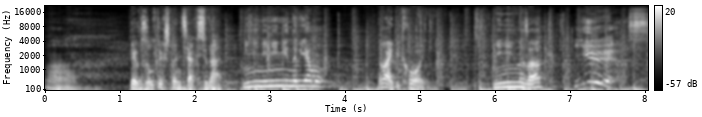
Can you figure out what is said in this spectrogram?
О, ти в золотих штанцях сюди. Ні-ні-ні, ні, не в яму. Давай, підходь. Ні-ні, назад. Єс!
